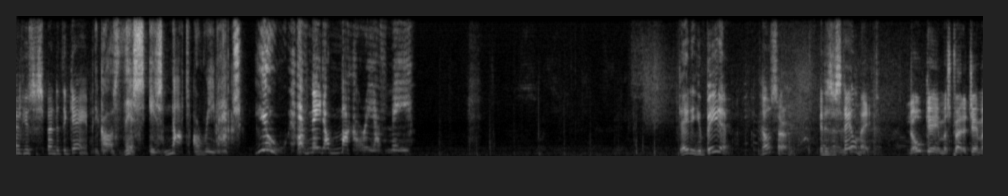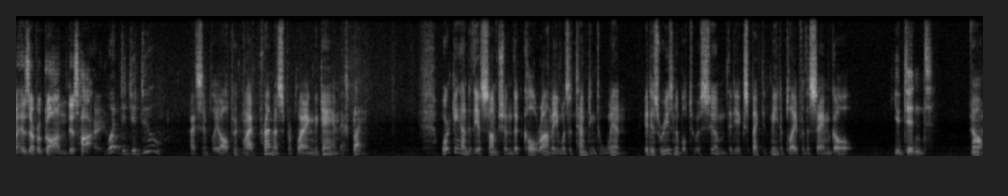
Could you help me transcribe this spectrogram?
Why have you suspended the game? Because this is not a rematch. You have made a mockery of me. Data, you beat him. No, sir. It is a stalemate. No game of Strategema has ever gone this high. What did you do? I simply altered my premise for playing the game. Explain. Working under the assumption that Kolrami was attempting to win, it is reasonable to assume that he expected me to play for the same goal. You didn't. No.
